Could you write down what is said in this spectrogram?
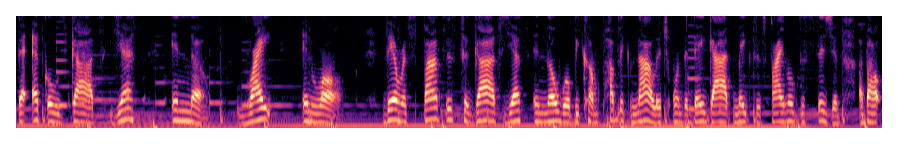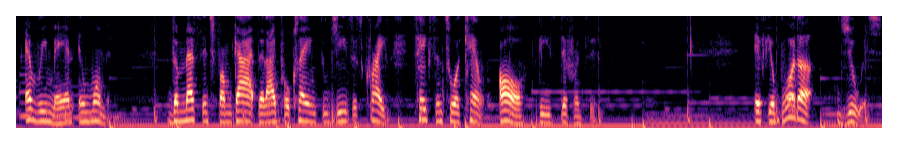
that echoes God's yes and no, right and wrong. Their responses to God's yes and no will become public knowledge on the day God makes his final decision about every man and woman. The message from God that I proclaim through Jesus Christ takes into account all these differences. If you're brought up Jewish,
